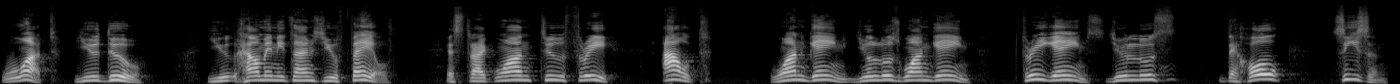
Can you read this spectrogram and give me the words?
what you do, you, how many times you failed. Strike one, two, three, out. One game, you lose one game. Three games, you lose the whole season.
